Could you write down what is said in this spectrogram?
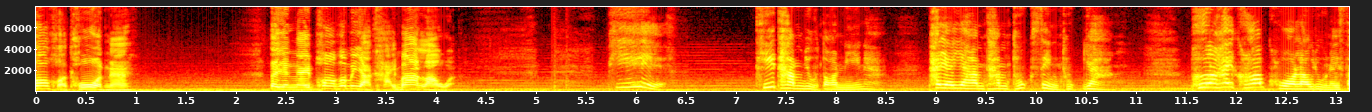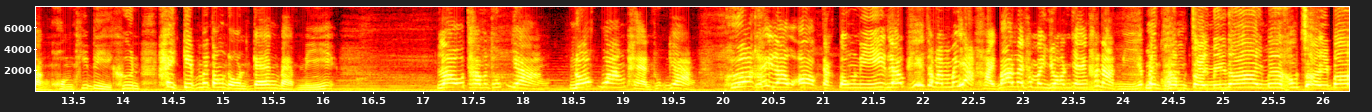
พ่อขอโทษนะ แต่ยังไงพ่อก็ไม่อยากขายบ้านเราอะพี่ที่ทำอยู่ตอนนี้เนี่ยพยายามทำทุกสิ่งทุกอย่าง เพื่อให้ครอบครัวเราอยู่ในสังคมที่ดีขึ้น ให้กิฟไม่ต้องโดนแกล้งแบบนี้ เราทำทุกอย่างนกวางแผนทุกอย่าง เพื่อให้เราออกจากตรงนี้ แล้วพี่จะมาไม่อยากขายบ้านเลยทำไมย้อนแย้งขนาดนี้ มันทำใจไม่ได้ แม่เข้าใจป่ะ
